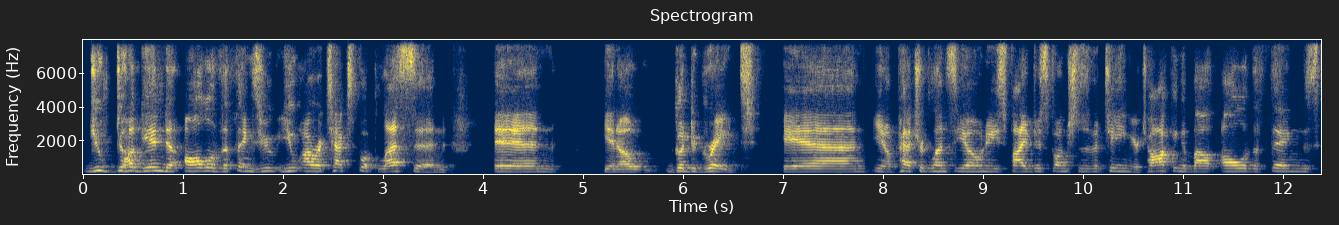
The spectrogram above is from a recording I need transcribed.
you've dug into all of the things. You you are a textbook lesson in you know good to great. And you know patrick lencioni's five dysfunctions of a team you're talking about all of the things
